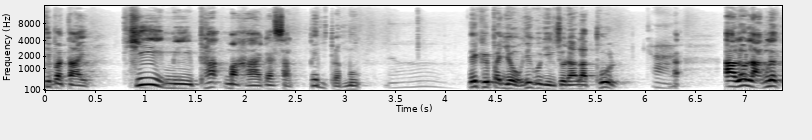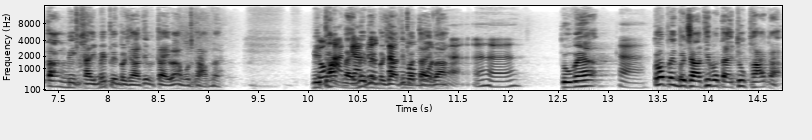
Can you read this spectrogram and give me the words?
ธิปไตยที่มีพระมหากษัตริย์เป็นประมุขนี่คือประโยคที่คุณหญิงสุดารัตน์พูดค่ะ อ้าวแล้วหลังเลือกตั้งมีใครไม่เป็นประชาธิปไตยบ้างผมถามหน่อยมีพรรคไหนไม่เป็นประชาธิปไตยบ้างก็ผ่นกรเลือกตั้มหมดอะอ่าฮะถูกไหมฮะค่ะก็เป็นประชาธิปไตยทุกพรรคอะ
